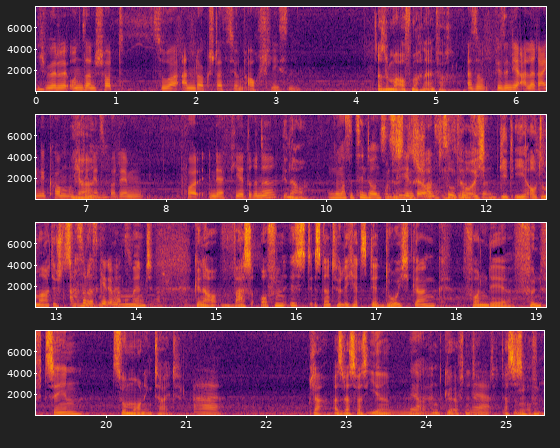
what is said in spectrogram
Ich würde unseren Shot zur Andockstation auch schließen. Also mal aufmachen einfach. Also wir sind ja alle reingekommen und Ja. stehen jetzt vor dem, vor, in der 4 drinne. Genau. Und du machst jetzt hinter uns Und das, zu. das hinter uns. hinter Zu euch 15. geht eh automatisch zu. Ach so, das geht immer zu, Moment. Genau. Was offen ist, ist natürlich jetzt der Durchgang von der 15 zur Morning Tide. Ah, Klar, also das, was ihr Ja. mit der Hand geöffnet Ja. habt, das ist offen.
